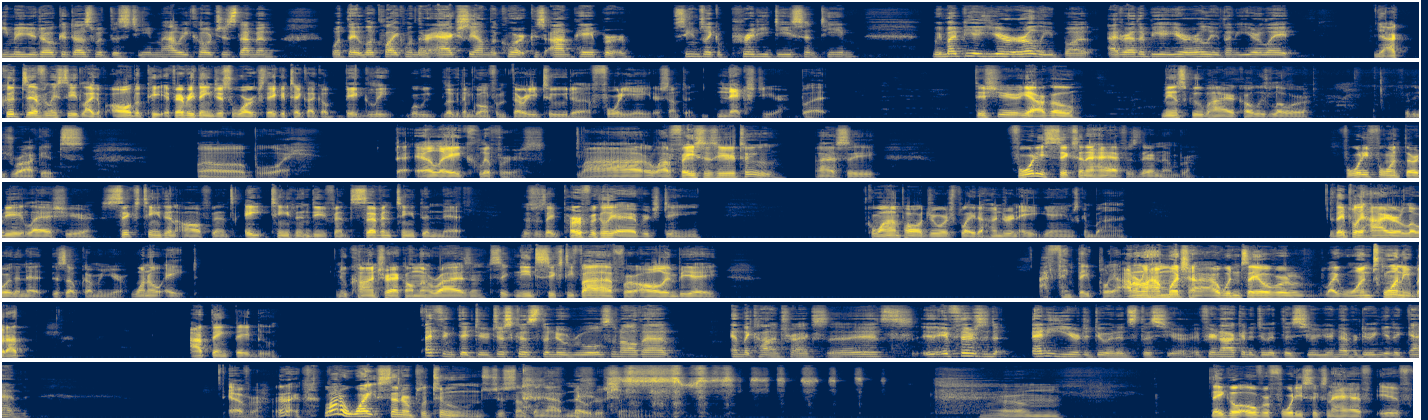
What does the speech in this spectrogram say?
Ime Udoka does with this team, how he coaches them, and what they look like when they're actually on the court. Because on paper, seems like a pretty decent team. We might be a year early, but I'd rather be a year early than a year late. Yeah, I could definitely see like if all the if everything just works, they could take like a big leap where we look at them going from 32 to 48 or something next year. But this year, yeah, I'll go. Me and higher, Coley's lower for these Rockets. Oh boy. The LA Clippers. A lot, a lot of faces here too. I see. 46 and a half is their number. 44 and 38 last year, 16th in offense, 18th in defense, 17th in net. This was a perfectly average team. Kawhi Paul George played 108 games combined. Did they play higher or lower than that this upcoming year? 108. New contract on the horizon. Needs 65 for all NBA. I think they play. I don't know how much. I wouldn't say over like 120, but I I think they do. I think they do just because the new rules and all that and the contracts. Uh, it's if there's any year to do it, it's this year. If you're not going to do it this year, you're never doing it again. Ever. A lot of white center platoons, just something I've noticed. um, they go over 46 and a half if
